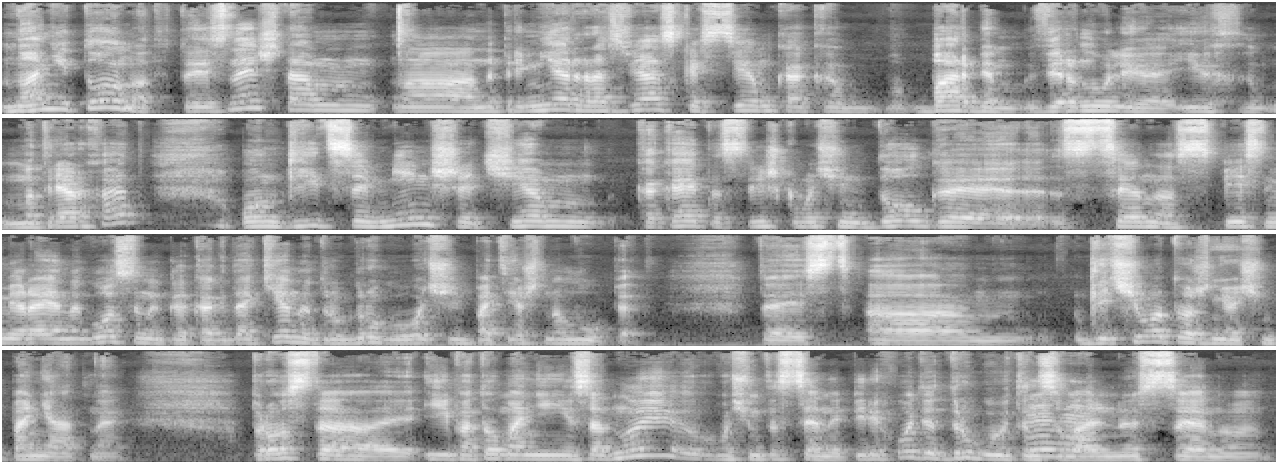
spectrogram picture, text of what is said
Но они тонут. То есть, знаешь, там, а, например, развязка с тем, как Барбим вернули их матриархат, он длится меньше, чем какая-то слишком очень долгая сцена с песнями Райана Гослинга, когда Кены друг друга очень потешно лупят. То есть для чего тоже не очень понятно. Просто, и потом они из одной, в общем-то, сцены переходят в другую танцевальную mm-hmm. сцену.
